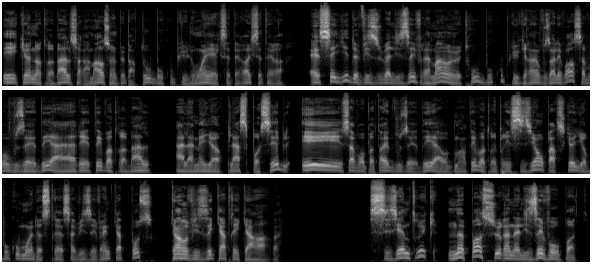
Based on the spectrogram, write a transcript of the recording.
et que notre balle se ramasse un peu partout, beaucoup plus loin, etc., etc. Essayez de visualiser vraiment un trou beaucoup plus grand. Vous allez voir, ça va vous aider à arrêter votre balle à la meilleure place possible et ça va peut-être vous aider à augmenter votre précision parce qu'il y a beaucoup moins de stress à viser 24 pouces qu'en viser 4 et. Sixième truc, ne pas suranalyser vos potes.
